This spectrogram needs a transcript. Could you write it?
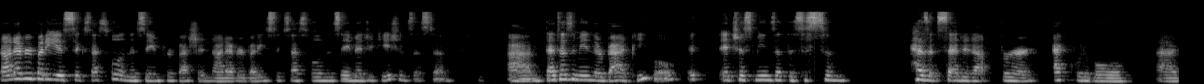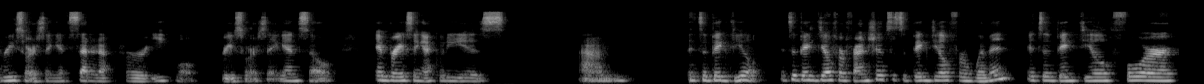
Not everybody is successful in the same profession. Not everybody's successful in the same education system. Um, that doesn't mean they're bad people. It, it just means that the system hasn't set it up for equitable uh, resourcing. It's set it up for equal resourcing. And so embracing equity is um, it's a big deal. It's a big deal for friendships. It's a big deal for women. It's a big deal for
